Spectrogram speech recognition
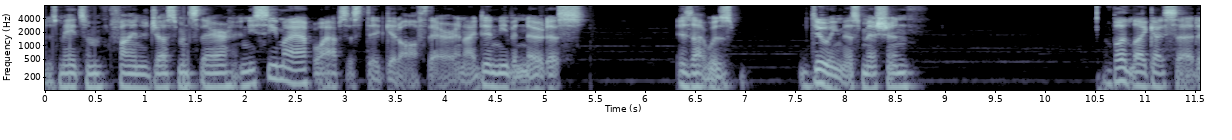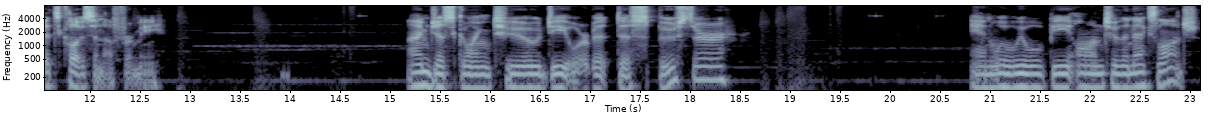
Just made some fine adjustments there. And you see my apoapsis did get off there, and I didn't even notice as I was doing this mission. But like I said, it's close enough for me. I'm just going to deorbit this booster. And we will be on to the next launch.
